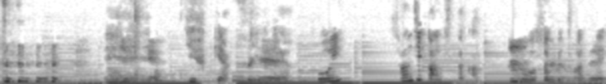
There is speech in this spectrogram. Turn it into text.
えー岐阜県。岐阜県。すげえ遠い ?3 時間つったか。ー。高速使って。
